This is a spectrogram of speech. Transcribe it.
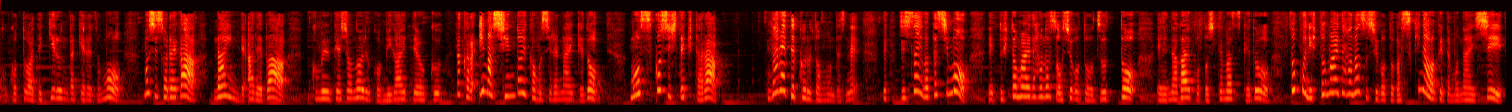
くことはできるんだけれどももしそれがないんであればコミュニケーション能力を磨いておくだから今しんどいかもしれないけどもう少ししてきたら慣れてくると思うんですね。で実際私も、えっと、人前で話すお仕事をずっと、えー、長いことしてますけど特に人前で話す仕事が好きなわけでもないし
